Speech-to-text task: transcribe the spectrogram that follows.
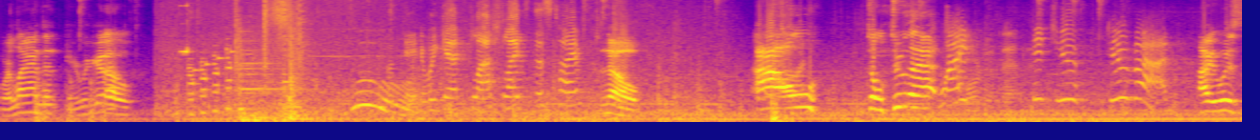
we're landing. Here we go. Okay, do we get flashlights this time? No. Oh, Ow! Don't do that! Why did you do that? I was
